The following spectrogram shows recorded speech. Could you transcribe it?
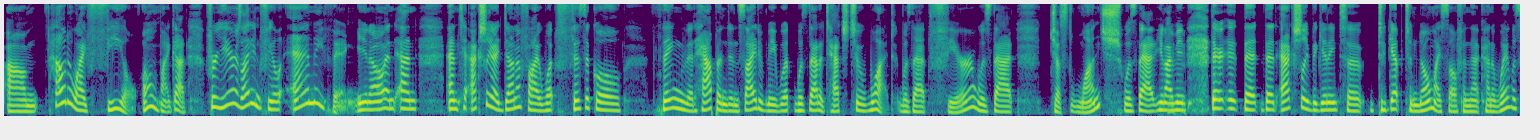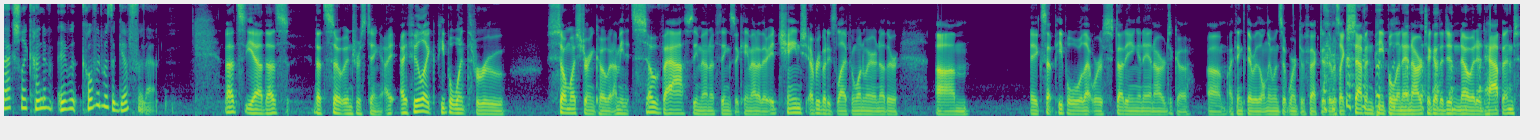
um, how do I feel? Oh my god. For years I didn't feel anything you know and and and to actually identify what physical thing that happened inside of me what was that attached to what? Was that fear? Was that just lunch? Was that you know i mean there it, that that actually beginning to to get to know myself in that kind of way was actually kind of it was, covid was a gift for that. That's yeah that's that's so interesting. I i feel like people went through so much during covid. I mean it's so vast the amount of things that came out of there. It changed everybody's life in one way or another. Um except people that were studying in Antarctica. Um, I think they were the only ones that weren't affected. There was like seven people in Antarctica that didn't know it had happened,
